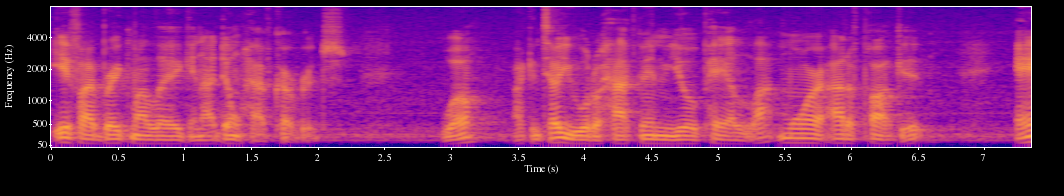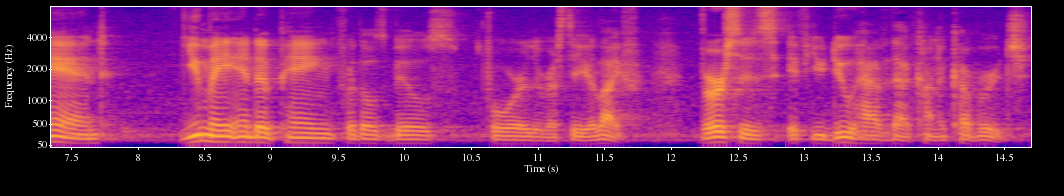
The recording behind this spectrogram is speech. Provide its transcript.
if I break my leg and I don't have coverage. Well, I can tell you what will happen. You'll pay a lot more out of pocket, and you may end up paying for those bills for the rest of your life. Versus if you do have that kind of coverage,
